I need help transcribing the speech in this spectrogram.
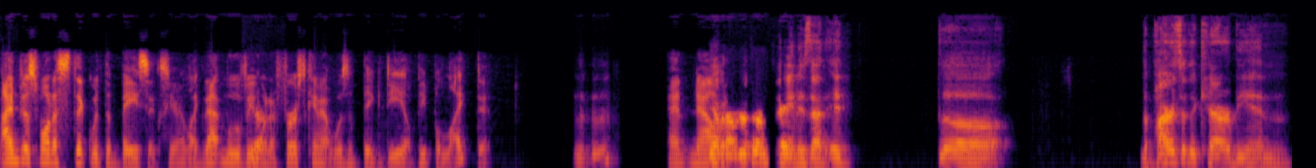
I'm just want to stick with the basics here. Like that movie Yeah. when it first came out was a big deal. People liked it. hmm And now Yeah, but that's what I'm saying is that it the the Pirates of the Caribbean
